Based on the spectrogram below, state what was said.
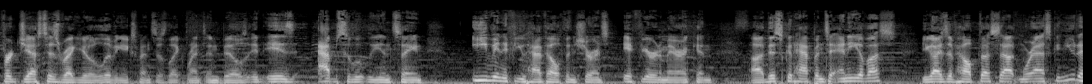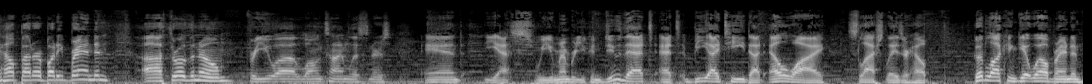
for just his regular living expenses like rent and bills. It is absolutely insane, even if you have health insurance, if you're an American. Uh, this could happen to any of us. You guys have helped us out, and we're asking you to help out our buddy Brandon. Uh, throw the gnome for you uh, longtime listeners. And yes, we remember you can do that at bit.ly slash laserhelp. Good luck and get well, Brandon.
